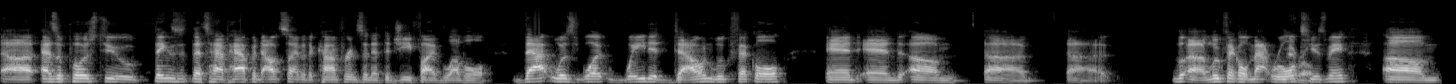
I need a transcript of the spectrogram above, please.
uh, as opposed to things that have happened outside of the conference and at the G5 level. That was what weighted down Luke Fickell and and um, uh, uh, uh, Luke Fickell, Matt Rhule, Matt Rhule. excuse me. Um,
